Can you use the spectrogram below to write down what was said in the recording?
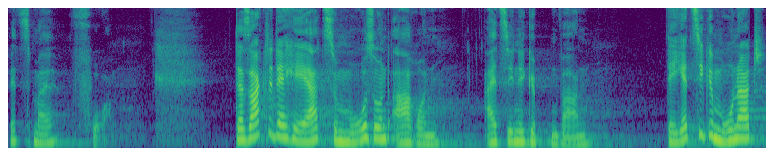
jetzt mal vor. Da sagte der Herr zu Mose und Aaron, als sie in Ägypten waren. Der jetzige Monat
